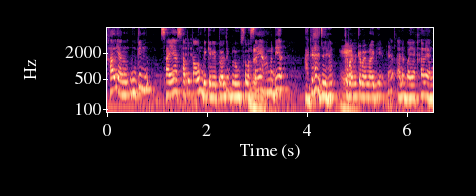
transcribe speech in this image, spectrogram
hal yang mungkin saya satu tahun bikin itu aja belum selesai sama dia ada aja yang Iya. keren-keren lagi ada, ada banyak hal yang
